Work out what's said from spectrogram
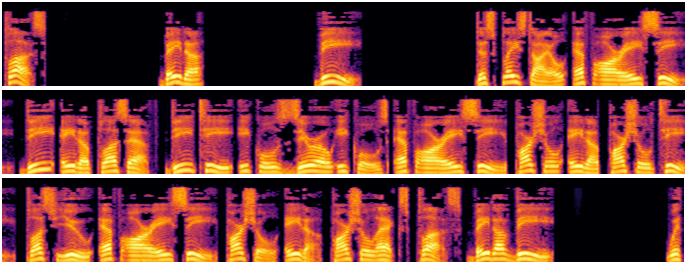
plus beta v display style frac d eta plus f dt equals 0 equals frac partial eta partial t plus u frac partial eta partial x plus beta v with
